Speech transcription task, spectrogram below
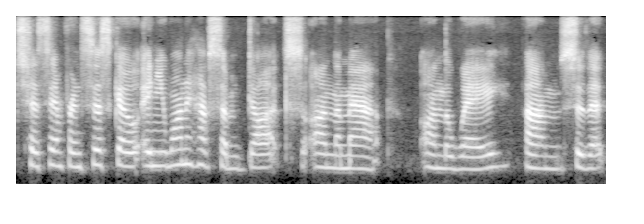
to San Francisco, and you want to have some dots on the map on the way um, so that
